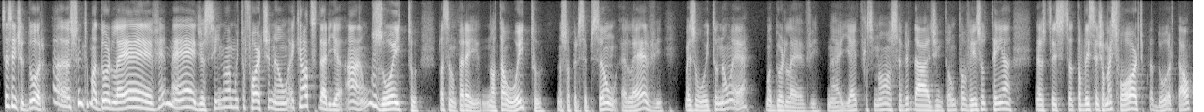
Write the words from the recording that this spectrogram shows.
você sente dor? Ah, eu sinto uma dor leve, é média, assim, não é muito forte, não. É que nota você daria? Ah, uns 8. Fala assim, não, peraí, nota 8, na sua percepção, é leve, mas o 8 não é uma dor leve, né? E aí fala assim, nossa, é verdade, então talvez eu tenha, né, talvez seja mais forte para dor tal,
